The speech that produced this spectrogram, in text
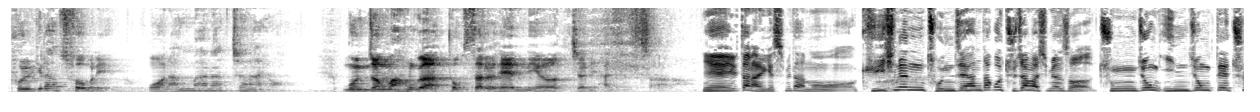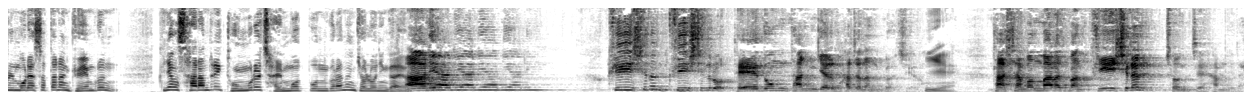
불길한 소문이 워낙 많았잖아요. 문정왕후가 독사를 했니 어쩌니 하면서. 예, 일단 알겠습니다. 뭐 귀신은 존재한다고 주장하시면서 중종 인종 때 출몰했었다는 괴물은 그냥 사람들이 동물을 잘못 본 거라는 결론인가요? 아니 아니 아니 아니 아니. 귀신은 귀신으로 대동단결하자는 거죠. 예. 다시 한번 말하지만 귀신은 존재합니다.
